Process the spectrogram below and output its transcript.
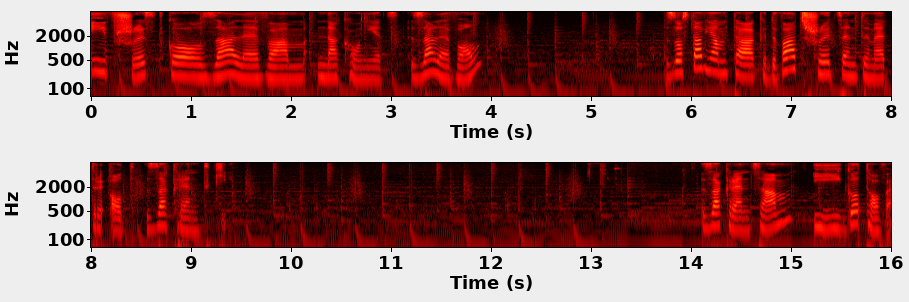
I wszystko zalewam na koniec zalewą. Zostawiam tak 2-3 cm od zakrętki. Zakręcam i gotowe.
